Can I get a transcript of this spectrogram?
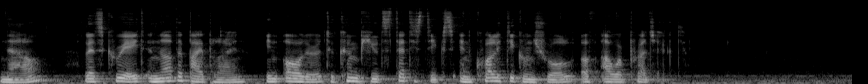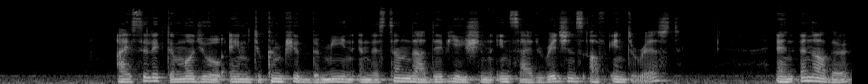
Now, let's create another pipeline in order to compute statistics and quality control of our project. I select a module aimed to compute the mean and the standard deviation inside regions of interest, and another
